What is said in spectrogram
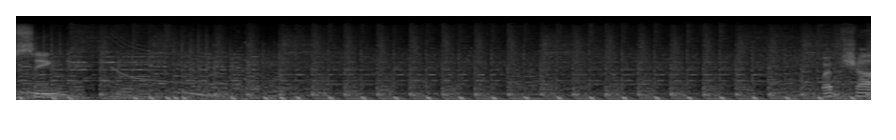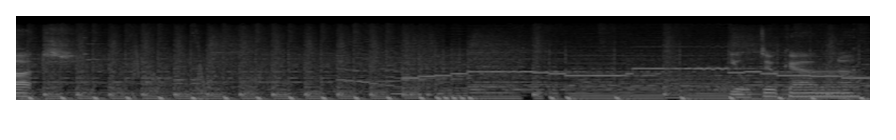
him sing. Web. Yul Dukan.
